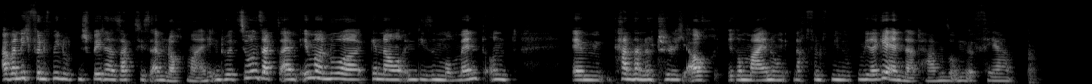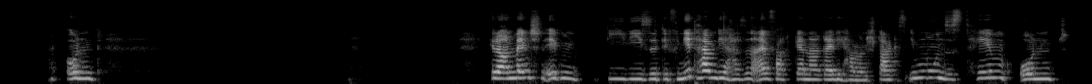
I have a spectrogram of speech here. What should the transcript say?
aber nicht fünf Minuten später sagt sie es einem nochmal. Die Intuition sagt es einem immer nur genau in diesem Moment und ähm, kann dann natürlich auch ihre Meinung nach fünf Minuten wieder geändert haben, so ungefähr. Und genau, und Menschen eben, die diese definiert haben, die sind einfach generell, die haben ein starkes Immunsystem und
